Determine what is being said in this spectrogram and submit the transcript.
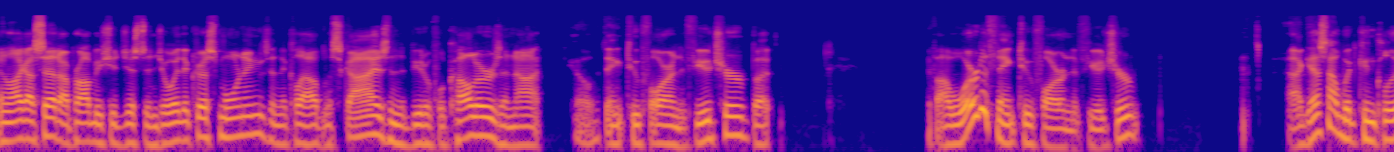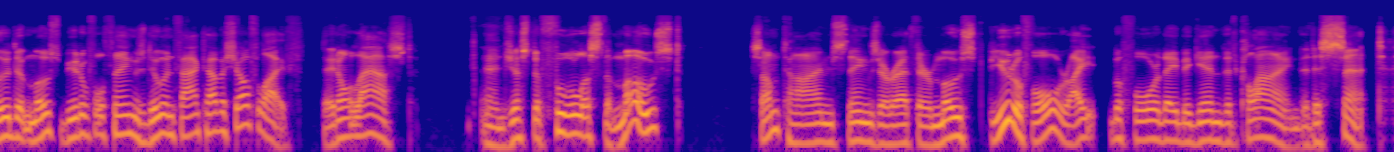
And like I said, I probably should just enjoy the crisp mornings and the cloudless skies and the beautiful colors and not you know think too far in the future but if i were to think too far in the future i guess i would conclude that most beautiful things do in fact have a shelf life they don't last. And just to fool us the most sometimes things are at their most beautiful right before they begin the decline the descent.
